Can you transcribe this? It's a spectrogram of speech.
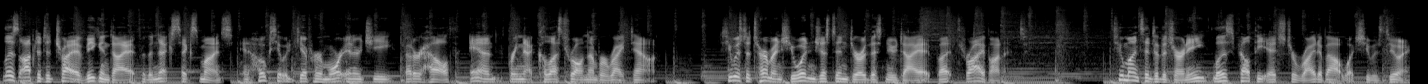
Liz opted to try a vegan diet for the next six months in hopes it would give her more energy, better health, and bring that cholesterol number right down. She was determined she wouldn't just endure this new diet, but thrive on it. Two months into the journey, Liz felt the itch to write about what she was doing.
